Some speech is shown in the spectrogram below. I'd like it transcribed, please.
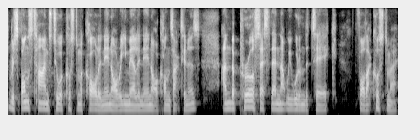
response times to a customer calling in or emailing in or contacting us and the process then that we would undertake for that customer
